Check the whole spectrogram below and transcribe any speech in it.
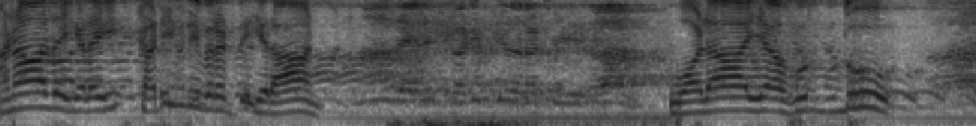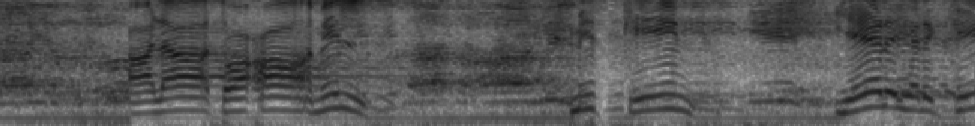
அனாதைகளை கடிந்து விரட்டுகிறான். ولا يهد على طعام மிஸ்கீன் ஏழைகளுக்கு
